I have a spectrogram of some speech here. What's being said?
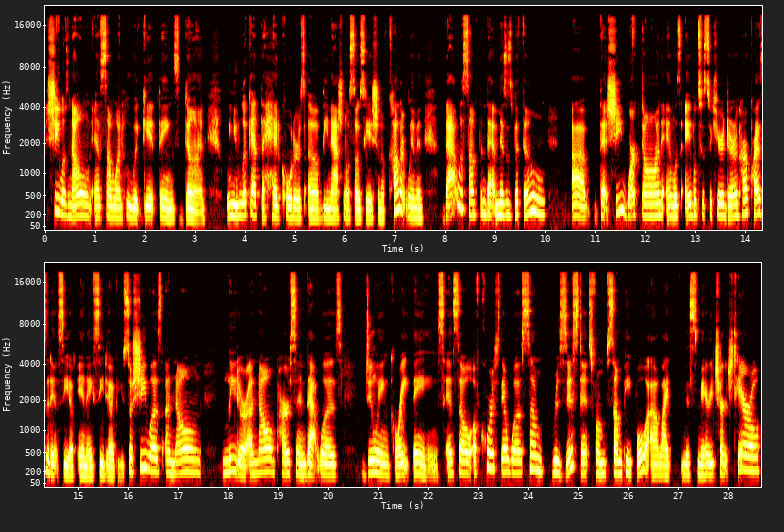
she was known as someone who would get things done. When you look at the headquarters of the National Association of Colored Women, that was something that Mrs. Bethune uh, that she worked on and was able to secure during her presidency of NACW. So she was a known leader, a known person that was doing great things. And so, of course, there was some resistance from some people, uh, like Miss Mary Church Terrell,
